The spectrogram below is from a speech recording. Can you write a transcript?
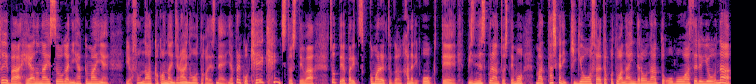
例えば部屋の内装が200万円、いや、そんなかかんないんじゃないの？とかですね、やっぱりこう経験値としては、ちょっとやっぱり突っ込まれるとかがかなり多くて、ビジネスプランとしても、まあ確かに起業をされたことはないんだろうなと思わせるような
